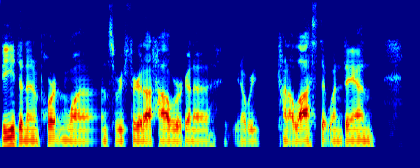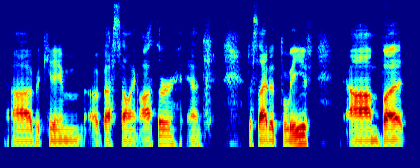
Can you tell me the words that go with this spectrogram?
beat and an important one. So we figured out how we're gonna, you know, we kind of lost it when Dan uh, became a best-selling author and decided to leave. Um, but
